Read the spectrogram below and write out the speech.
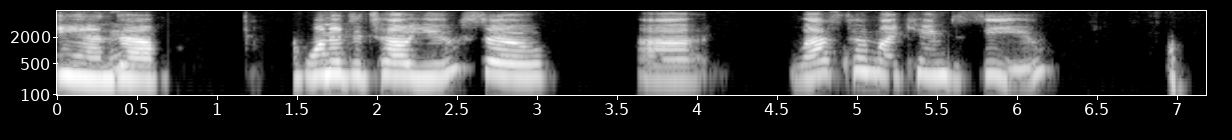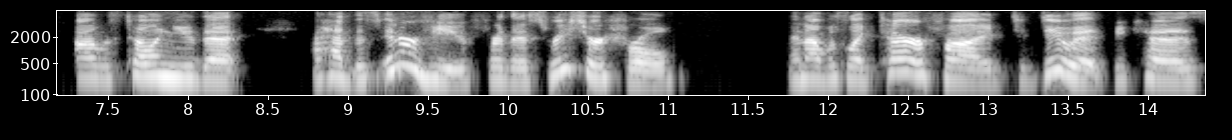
and um, I wanted to tell you, so uh, last time I came to see you, I was telling you that I had this interview for this research role and I was like terrified to do it because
